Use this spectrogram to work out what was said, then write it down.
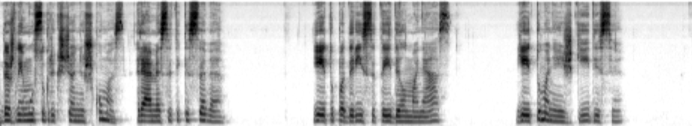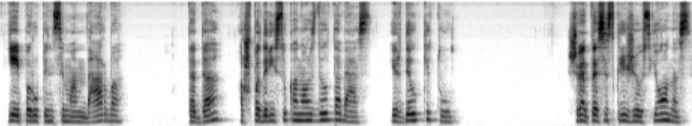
Dažnai mūsų krikščioniškumas remiasi tik į save. Jei tu padarysi tai dėl manęs, jei tu mane išgydysi, jei parūpinsi man darbą, tada aš padarysiu ką nors dėl tavęs ir dėl kitų. Šventasis kryžiaus Jonas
